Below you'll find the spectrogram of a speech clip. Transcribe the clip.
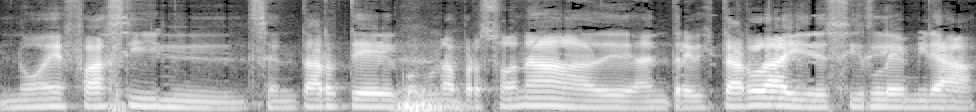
no es fácil sentarte con una persona a entrevistarla y decirle, mira,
